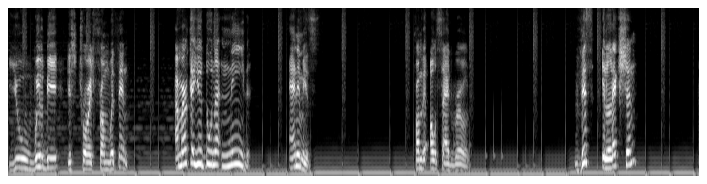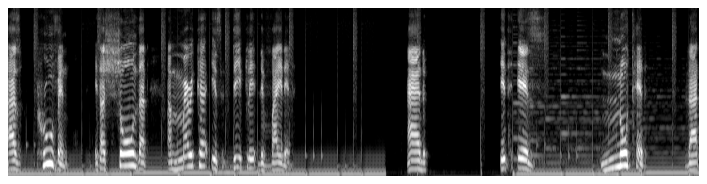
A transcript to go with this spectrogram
you will be destroyed from within. America, you do not need enemies from the outside world. This election has proven, it has shown that America is deeply divided. And it is noted that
